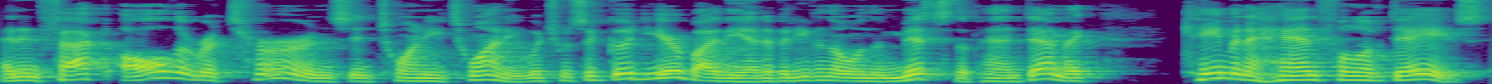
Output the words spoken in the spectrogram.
And in fact, all the returns in 2020, which was a good year by the end of it, even though in the midst of the pandemic, came in a handful of days,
